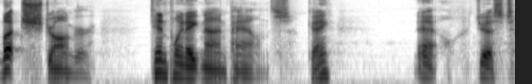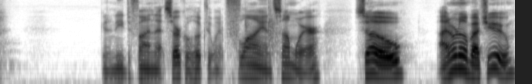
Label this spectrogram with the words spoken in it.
Much stronger. 10.89 pounds. Okay. Now, just going to need to find that circle hook that went flying somewhere. So, I don't know about you,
